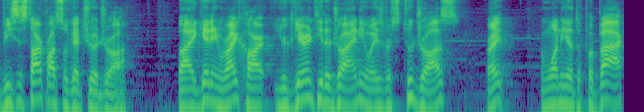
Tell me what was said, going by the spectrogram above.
Visa Starfrost will get you a draw. By getting Reichardt, you're guaranteed a draw anyways versus two draws, right? And one you have to put back.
